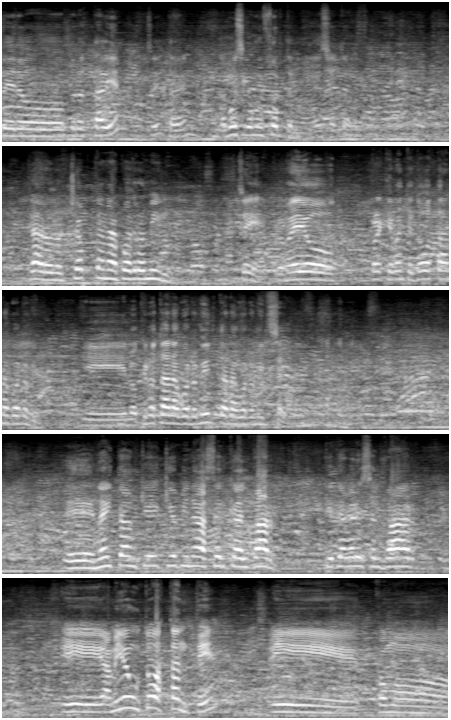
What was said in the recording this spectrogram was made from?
pero, pero está bien, sí, está bien. La música es muy fuerte, eso está bien. Claro, los chops están a 4000. Sí, en promedio prácticamente todos estaban a 4.000. Y los que no estaban a 4.000 están a 4.006. Eh, Nathan, ¿qué, ¿qué opinas acerca del bar? ¿Qué te parece el bar? eh, a mí me gustó bastante. eh, como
